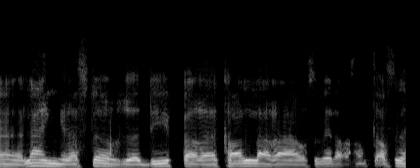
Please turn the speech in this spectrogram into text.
lengre, større, dypere, kaldere osv. Altså,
